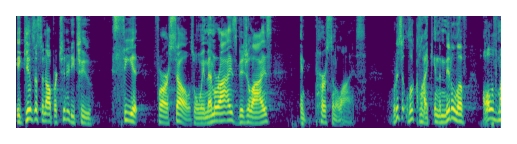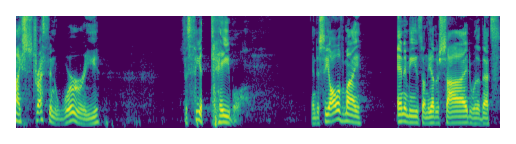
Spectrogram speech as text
it gives us an opportunity to see it for ourselves. When we memorize, visualize, and personalize. What does it look like in the middle of all of my stress and worry to see a table and to see all of my enemies on the other side, whether that's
